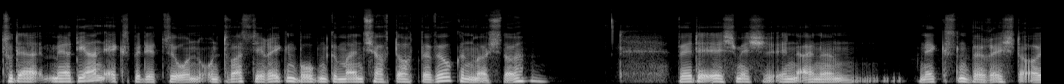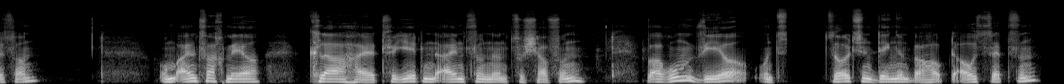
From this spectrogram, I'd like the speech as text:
Zu der Meridian-Expedition und was die Regenbogengemeinschaft dort bewirken möchte, werde ich mich in einem nächsten Bericht äußern, um einfach mehr Klarheit für jeden Einzelnen zu schaffen, warum wir uns solchen Dingen überhaupt aussetzen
